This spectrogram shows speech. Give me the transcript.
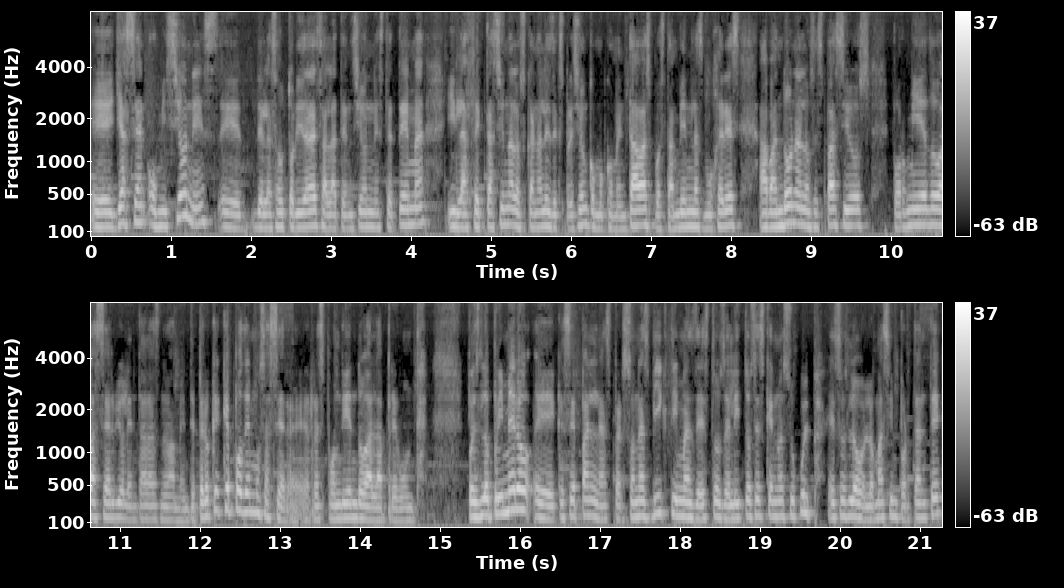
eh, ya sean omisiones eh, de las autoridades a la atención en este tema y la afectación a los canales de expresión, como comentabas, pues también las mujeres abandonan los espacios por miedo a ser violentadas nuevamente. Pero ¿qué, qué podemos hacer eh, respondiendo a la pregunta? Pues lo primero eh, que sepan las personas víctimas de estos delitos es que no es su culpa. Eso es lo, más importante.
